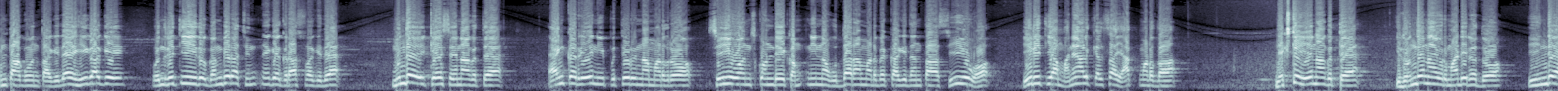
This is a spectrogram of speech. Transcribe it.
ಉಂಟಾಗುವಂತಾಗಿದೆ. ಹೀಗಾಗಿ ಒಂದು ರೀತಿ ಇದು ಗಂಭೀರ ಚಿಂತನೆಗೆ ಗ್ರಾಸವಾಗಿದೆ. ಮುಂದೆ ಈ ಕೇಸ್ ಏನಾಗುತ್ತೆ? ಆಂಕರ್ ಏನು ಈ ಪುತ್ತೂರಿನ ಮಾಡಿದ್ರು? ಸಿ ಇ ಅನ್ಸ್ಕೊಂಡು ಕಂಪ್ನಿನ ಉದ್ಧಾರ ಮಾಡಬೇಕಾಗಿದ್ದಂಥ ಸಿ ಇ ಈ ರೀತಿಯ ಮನೆಯಾಳ ಕೆಲಸ ಯಾಕೆ ಮಾಡ್ದ? ನೆಕ್ಸ್ಟ್ ಏನಾಗುತ್ತೆ? ಇದೊಂದೇನಾ ಇವ್ರು ಮಾಡಿರೋದು? ಈ ಹಿಂದೆ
